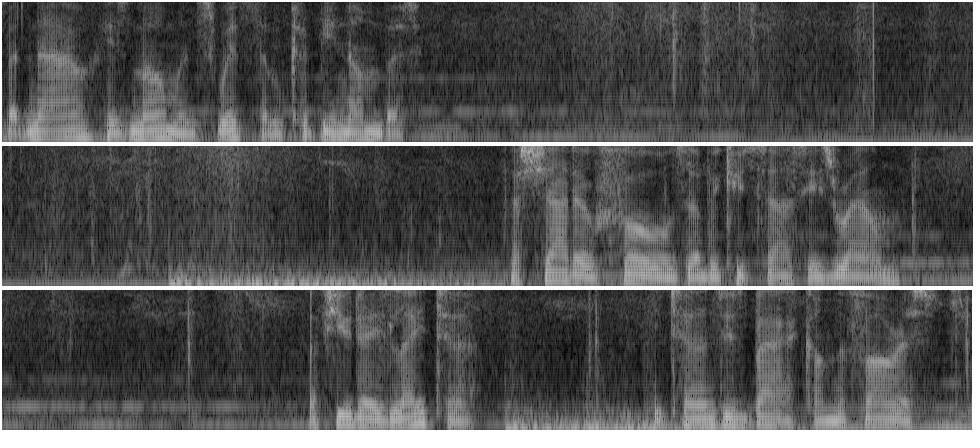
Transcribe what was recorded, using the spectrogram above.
but now his moments with them could be numbered. A shadow falls over Kusasi's realm. A few days later, he turns his back on the forest.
